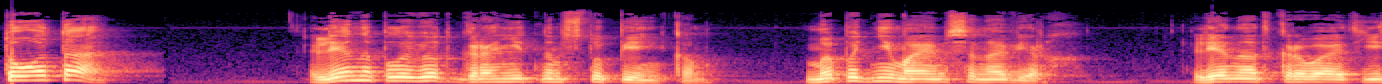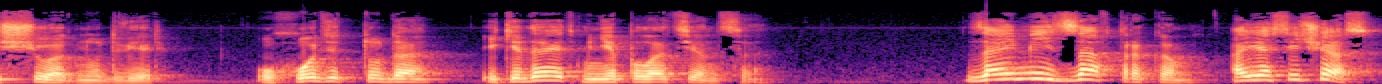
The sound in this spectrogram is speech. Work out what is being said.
«То-то!» Лена плывет к гранитным ступенькам. Мы поднимаемся наверх. Лена открывает еще одну дверь, уходит туда и кидает мне полотенце. «Займись завтраком, а я сейчас».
